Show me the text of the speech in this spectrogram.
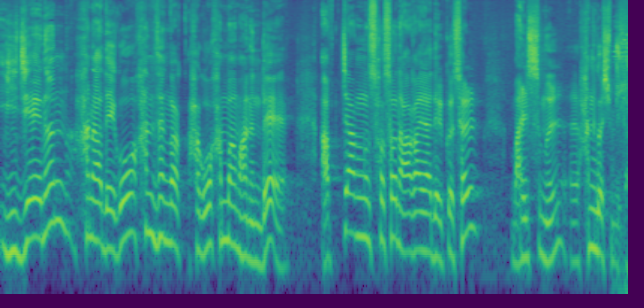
이제는 하나 되고 한 생각하고 한 마음 하는데 앞장서서 나가야 될 것을 말씀을 한 것입니다.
